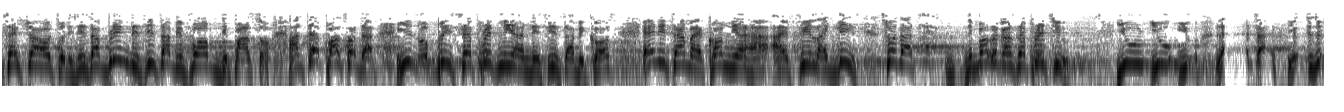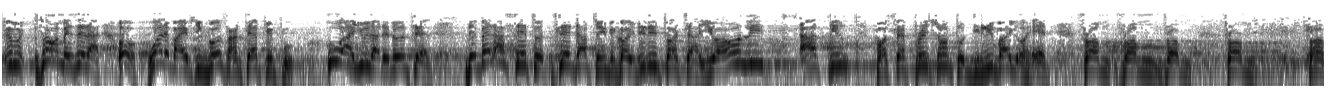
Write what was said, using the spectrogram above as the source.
sexual to the sister, bring the sister before the pastor and tell pastor that, you know, please separate me and the sister because anytime I come near her, I feel like this, so that the pastor can separate you. You, you, you. Um, someone may say that, oh, what about if she goes and tell people? Who are you that they don't tell? They better say, to, say that to you because you didn't touch her. You are only asking for separation to deliver your head from from from from from.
